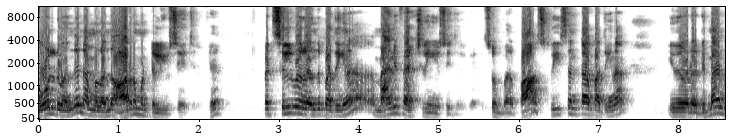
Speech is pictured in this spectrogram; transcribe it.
gold வந்து நம்மளை வந்து ஆர்னமெண்டல் யூசேஜ் இருக்குது பட் சில்வர் வந்து பார்த்தீங்கன்னா மேனுஃபேக்சரிங் யூசேஜ் இருக்குது ஸோ பாஸ்ட் ரீசெண்டாக பார்த்தீங்கன்னா இதோட டிமாண்ட்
